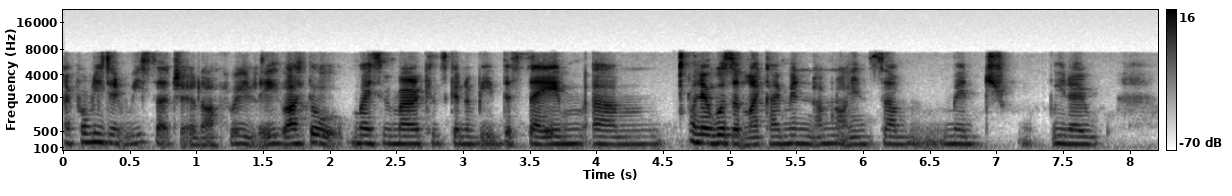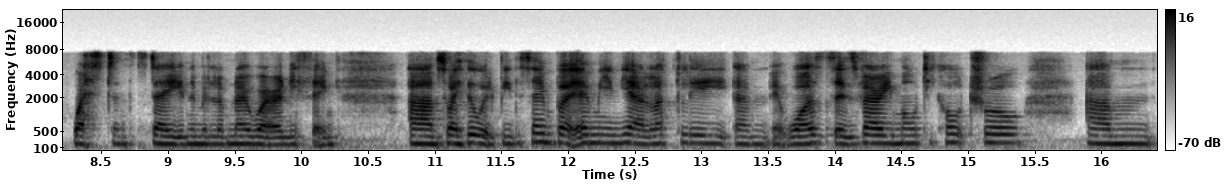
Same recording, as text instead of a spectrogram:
I probably didn't research it enough, really. I thought most of America's going to be the same, um, and it wasn't like I'm in. I'm not in some mid, you know, western state in the middle of nowhere or anything. Um, so I thought it'd be the same, but I mean, yeah, luckily um, it was. It's very multicultural. Um,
